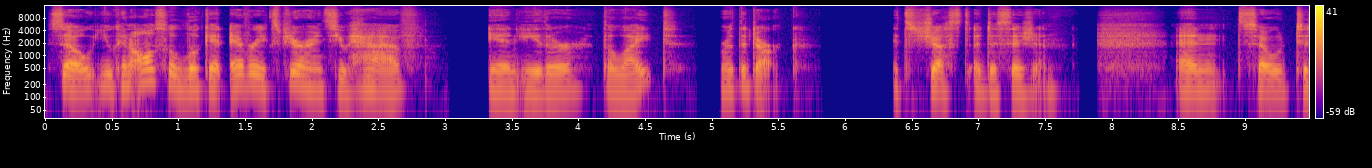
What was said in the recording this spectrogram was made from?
So you can also look at every experience you have in either the light or the dark. It's just a decision. And so to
